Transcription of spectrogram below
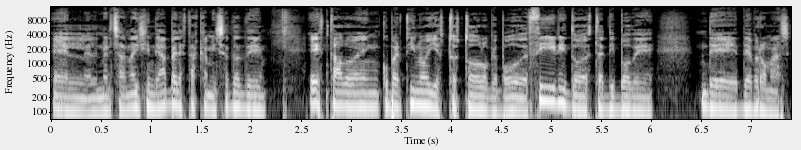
el, el merchandising de Apple, estas camisetas de he estado en Cupertino y esto es todo lo que puedo decir y todo este tipo de, de, de bromas.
